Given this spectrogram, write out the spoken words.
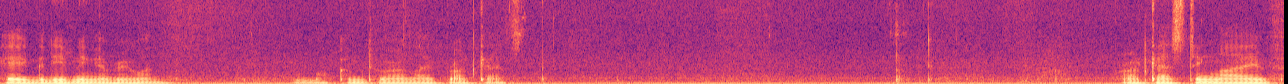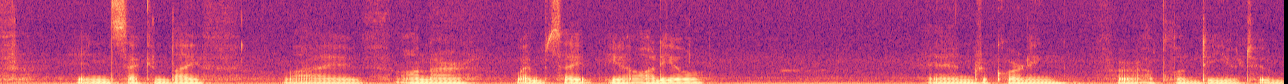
Okay, good evening everyone. Welcome to our live broadcast. Broadcasting live in Second Life, live on our website via audio, and recording for upload to YouTube.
